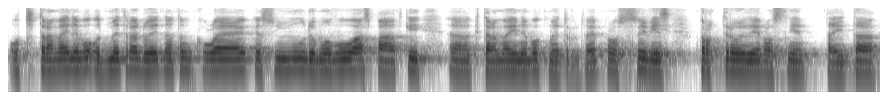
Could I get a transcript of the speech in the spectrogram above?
od tramvaje nebo od metra dojet na tom kole ke svýmu domovu a zpátky uh, k tramvaji nebo k metru. To je prostě věc, pro kterou je vlastně tady ta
